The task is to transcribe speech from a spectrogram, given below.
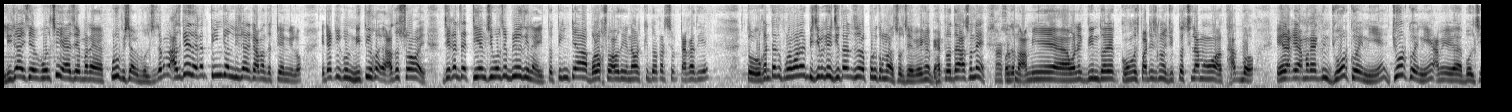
লিডার হিসেবে বলছি অ্যাজ এ মানে প্রুফ হিসাবে বলছি। যেমন আজকেই দেখেন তিনজন লিডারকে আমাদের ট্রেন নিল। এটা কি কোনো নীতি হয় আদর্শ হয়? যেখানটা টিএমসি বলছে বিরোধী নাই। তো তিনটা ব্লক সভাপতি নেওয়ার কি দরকার ছিল টাকা দিয়ে? তো ওখান থেকে প্রমাণ হয় বিজেপিকে জেতানোর জন্য পরিকল্পনা চলছে। এখানে ভেটরদা আসনে ওদের- আমি অনেক দিন ধরে কংগ্রেস পার্টির সঙ্গে যুক্ত ছিলাম ও থাকব। এর আগে আমাকে একদিন জোর করে নিয়ে, জোর করে নিয়ে আমি বলছি,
